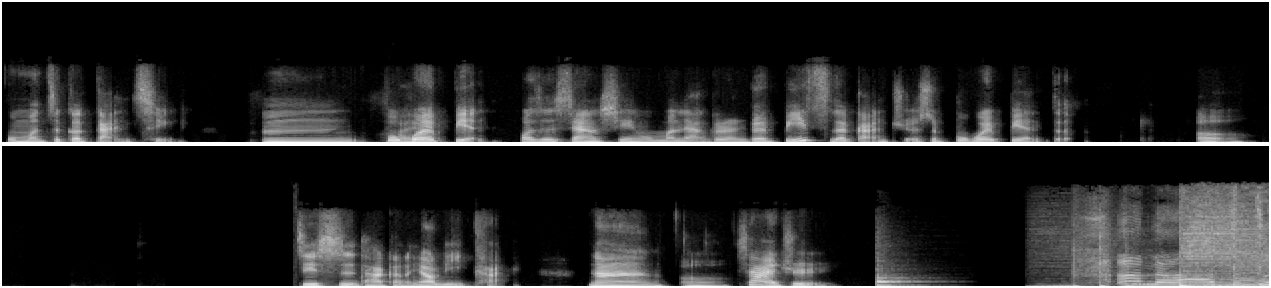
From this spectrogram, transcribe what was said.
我们这个感情， 嗯，不会变，或是相信我们两个人对彼此的感觉是不会变的。嗯，即使他可能要离开。那嗯，下一句。嗯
